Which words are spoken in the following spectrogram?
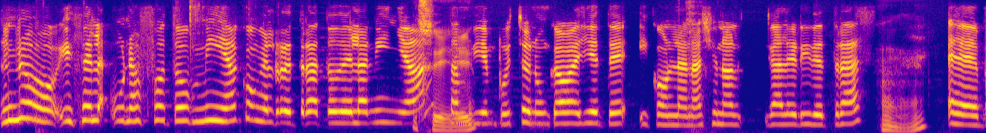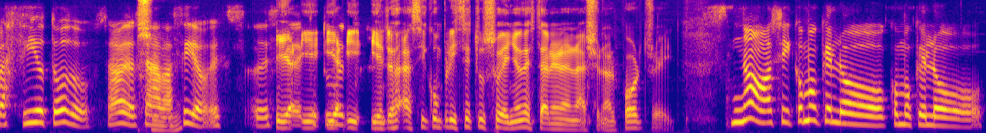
No, hice una foto mía con el retrato de la niña, también puesto en un caballete y con la National Gallery detrás. Eh, vacío todo, ¿sabes? O sea, vacío. y, entonces así cumpliste tu sueño de estar en la National Portrait. No, así como que lo, como que lo,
